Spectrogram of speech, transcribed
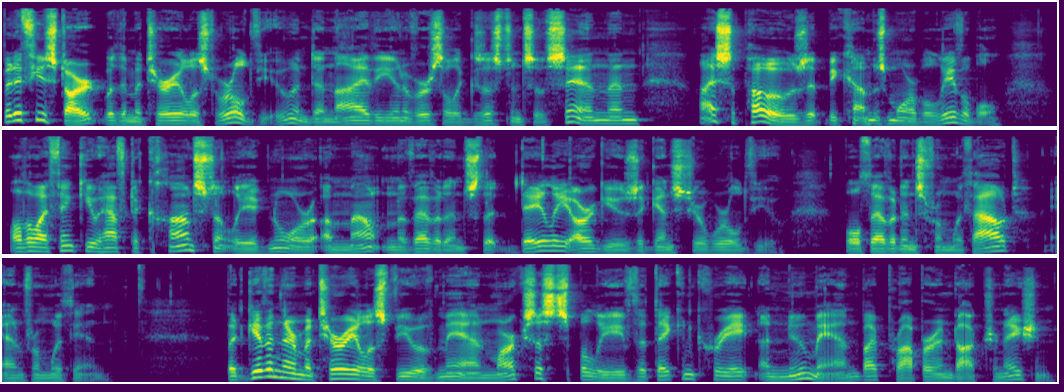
But if you start with a materialist worldview and deny the universal existence of sin, then I suppose it becomes more believable, although I think you have to constantly ignore a mountain of evidence that daily argues against your worldview, both evidence from without and from within. But given their materialist view of man, Marxists believe that they can create a new man by proper indoctrination.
